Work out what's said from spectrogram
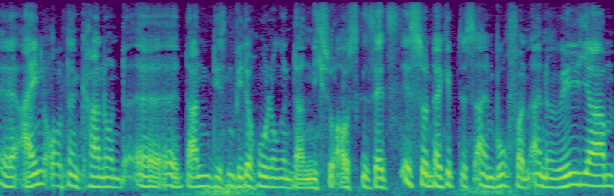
äh, einordnen kann und äh, dann diesen Wiederholungen dann nicht so ausgesetzt ist. Und da gibt es ein Buch von einem William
